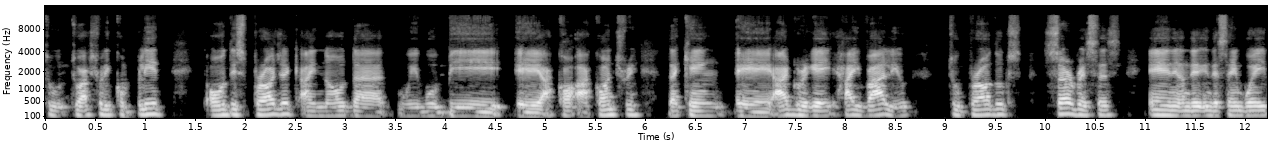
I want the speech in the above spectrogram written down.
to, to actually complete all this project, I know that we will be a, a, a country that can uh, aggregate high value to products, services, and in the, in the same way,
